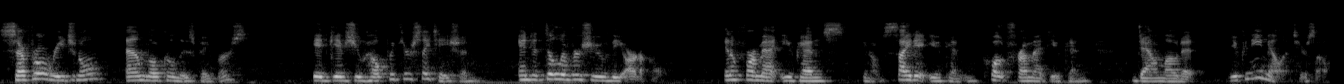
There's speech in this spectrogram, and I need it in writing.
Several regional and local newspapers. It gives you help with your citation and it delivers you the article in a format you can you know cite it you can quote from it you can download it you can email it to yourself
